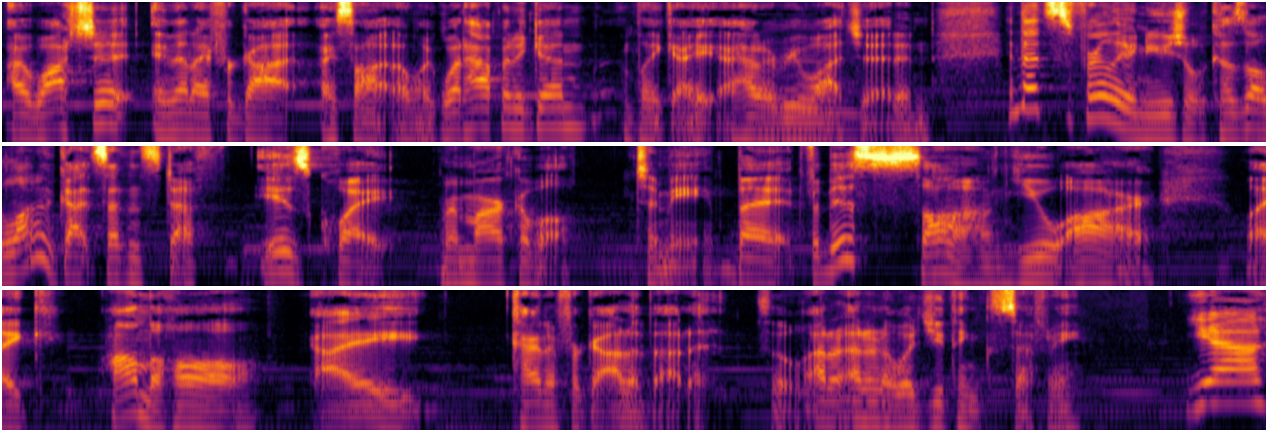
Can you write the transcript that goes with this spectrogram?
I watched it and then I forgot I saw it. I'm like, what happened again? Like, I, I had to rewatch it, and and that's fairly unusual because a lot of Got Seven stuff is quite remarkable to me. But for this song, you are like on the whole, I kind of forgot about it. So I don't, I don't know. What do you think, Stephanie? Yeah,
